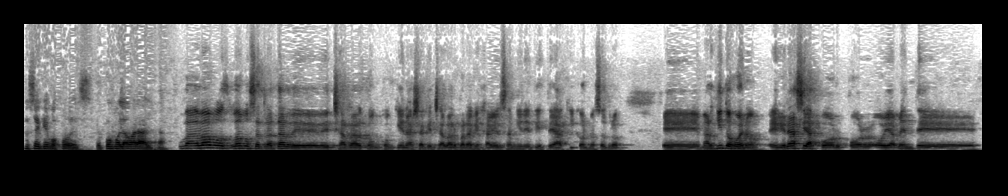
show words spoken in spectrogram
No sé qué vos podés, te pongo la vara alta. vamos, vamos a tratar de, charlar con, quien haya que charlar para que Javier Sanguinetti esté aquí con nosotros. Marquitos, bueno, gracias por, por obviamente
